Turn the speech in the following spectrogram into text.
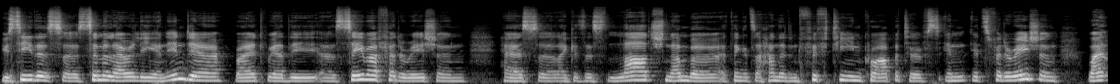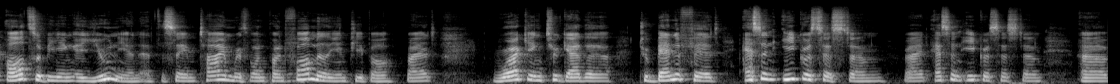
You see this uh, similarly in India, right, where the uh, SEWA Federation has uh, like this large number, I think it's 115 cooperatives in its federation, while also being a union at the same time with 1.4 million people, right, working together to benefit as an ecosystem, right, as an ecosystem, uh,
